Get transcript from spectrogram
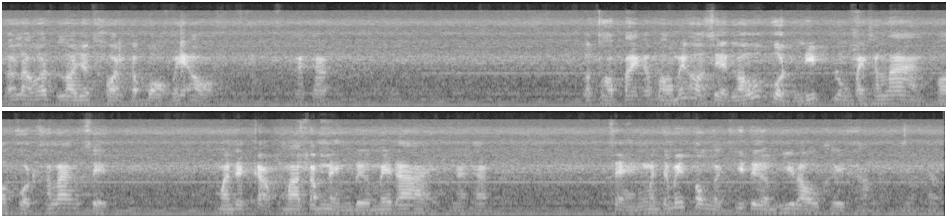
แล้วเราก็เราจะถอดกระบอกไม่ออกนะครับเราถอดไปกระบอกไม่ออกเสร็จเราก็กดลิฟต์ลงไปข้างล่าง พอกดข้างล่างเสร็จ มันจะกลับมาตำแหน่งเดิมไม่ได้นะครับ แสงมันจะไม่ตรงกับที่เดิมที่เราเคยทำนะครับ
